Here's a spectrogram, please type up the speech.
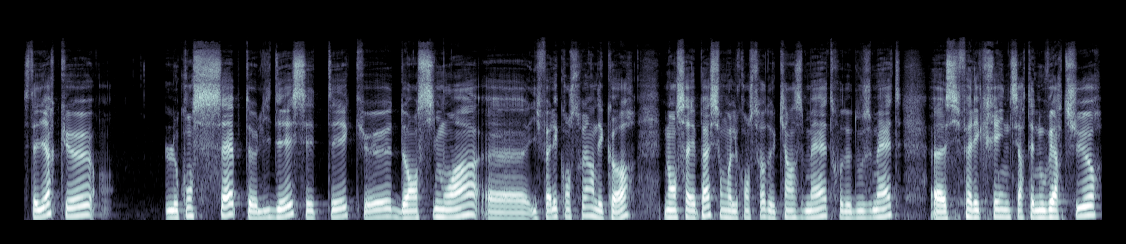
C'est-à-dire que le concept, l'idée, c'était que dans six mois, il fallait construire un décor, mais on ne savait pas si on voulait le construire de 15 mètres ou de 12 mètres, s'il fallait créer une certaine ouverture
